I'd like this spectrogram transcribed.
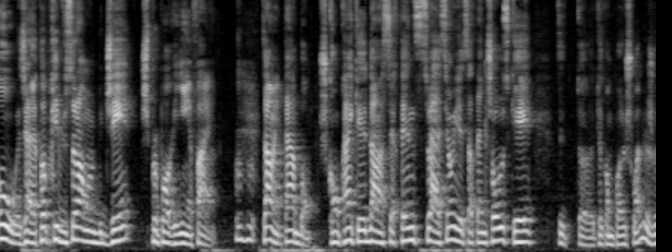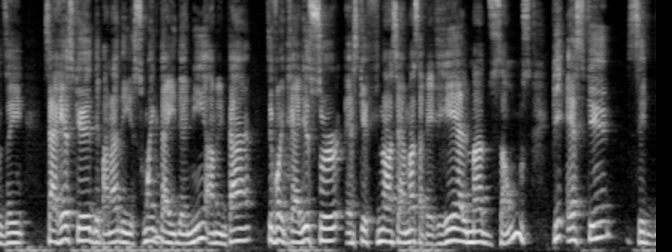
Oh, j'avais pas prévu ça dans mon budget, je peux pas rien faire. Sais, en même temps, bon, je comprends que dans certaines situations, il y a certaines choses que t'as t'as comme pas le choix. Là. Je veux dire, ça reste que dépendant des soins que tu as donné, en même temps, tu faut être réaliste sur est-ce que financièrement ça fait réellement du sens, puis est-ce que c'est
